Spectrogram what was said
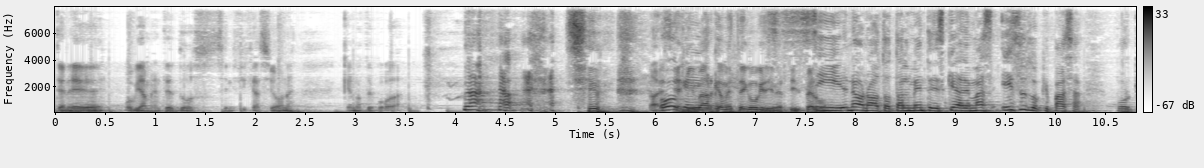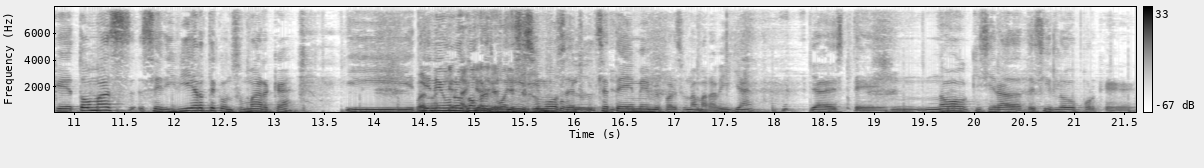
Tiene obviamente dos significaciones que no te puedo dar. Sí, ay, si es mi marca me tengo que divertir, pero Sí, no, no, totalmente. Es que además eso es lo que pasa, porque Thomas se divierte con su marca y Bueno, tiene unos nombres buenísimos. El CTM me parece una maravilla. Ya este, no quisiera decirlo porque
